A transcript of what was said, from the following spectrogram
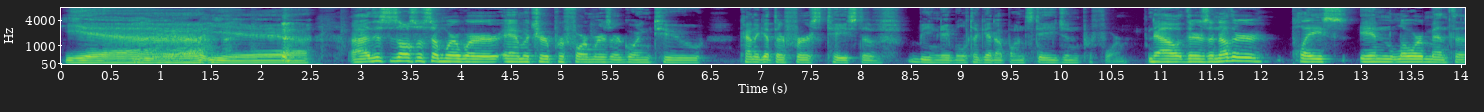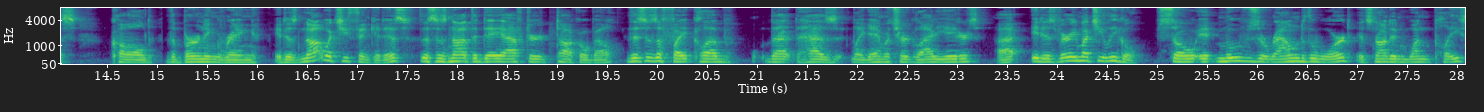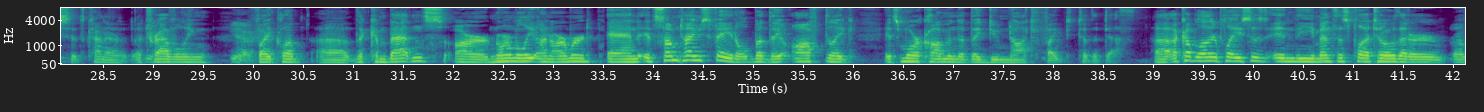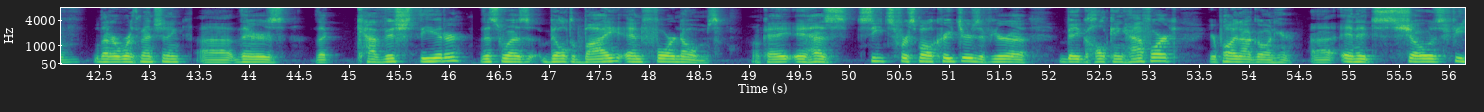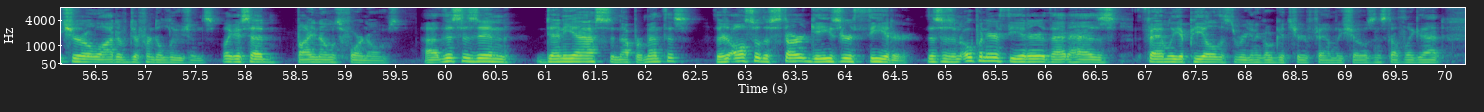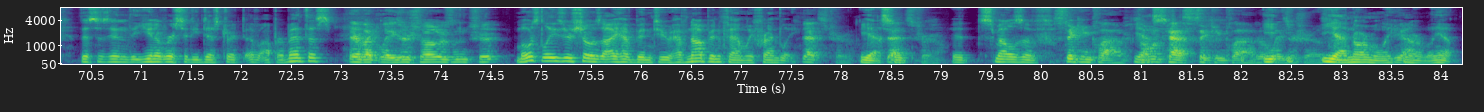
yeah, yeah. uh, this is also somewhere where amateur performers are going to kind of get their first taste of being able to get up on stage and perform. Now, there's another place in Lower Menthis called the Burning Ring. It is not what you think it is. This is not the day after Taco Bell. This is a fight club that has like amateur gladiators. Uh, it is very much illegal. So it moves around the ward. It's not in one place. It's kind of a traveling Yeah. fight club. Uh, the combatants are normally unarmored, and it's sometimes fatal, but they often like it's more common that they do not fight to the death. Uh, a couple other places in the Menthis Plateau that are of that are worth mentioning. Uh, there's the Kavish Theater. This was built by and for gnomes. Okay, it has seats for small creatures. If you're a big hulking half orc, you're probably not going here. Uh, and its shows feature a lot of different illusions. Like I said, by gnomes for gnomes. Uh, this is in Den'iyas in Upper Menthis. There's also the Stargazer Theater. This is an open air theater that has family appeal. This is where you're going to go get your family shows and stuff like that. This is in the University District of Upper Menthis. They have like laser shows and shit. Most laser shows I have been to have not been family friendly. That's true. Yes, That's it- true. It smells of Stinking Cloud. Someone cast Stinking Cloud at laser shows. Yeah, normally. Yeah. Normally, yeah.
